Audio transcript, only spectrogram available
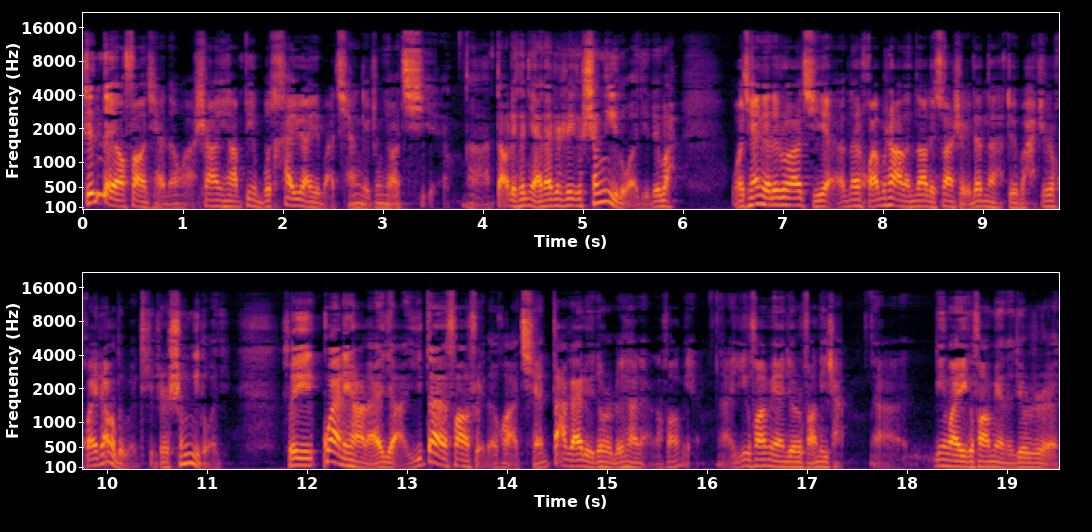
真的要放钱的话，商业银行并不太愿意把钱给中小企业啊。道理很简单，这是一个生意逻辑，对吧？我钱给了中小企业，那还不上了，那到底算谁的呢？对吧？这是坏账的问题，这是生意逻辑。所以惯例上来讲，一旦放水的话，钱大概率都是流向两个方面啊，一个方面就是房地产啊，另外一个方面呢就是。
